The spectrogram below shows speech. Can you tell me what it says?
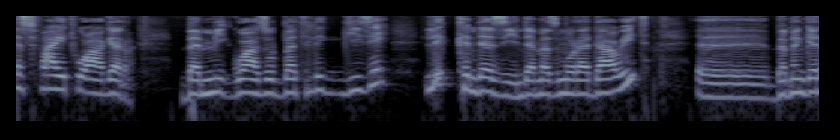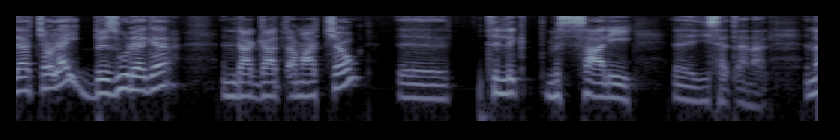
ተስፋይቱ አገር በሚጓዙበት ጊዜ ልክ እንደዚህ እንደ መዝሙረ ዳዊት በመንገዳቸው ላይ ብዙ ነገር እንዳጋጠማቸው ትልቅ ምሳሌ ይሰጠናል እና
